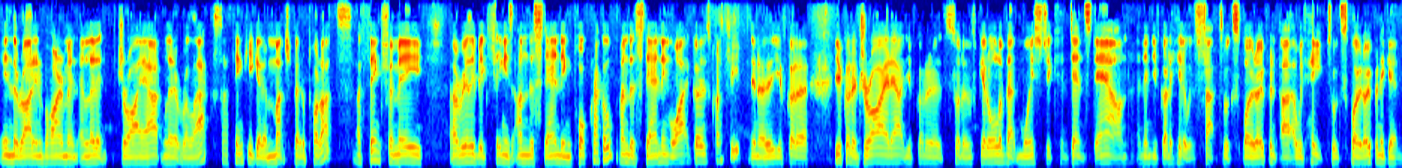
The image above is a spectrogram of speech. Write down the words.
in the right environment and let it dry out and let it relax, I think you get a much better product. I think for me, a really big thing is understanding pork crackle, understanding why it goes crunchy. You know, you've got to you've got to dry it out. You've got to sort of get all of that moisture condensed down, and then you've got to hit it with fat to explode open, uh, with heat to explode open again,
